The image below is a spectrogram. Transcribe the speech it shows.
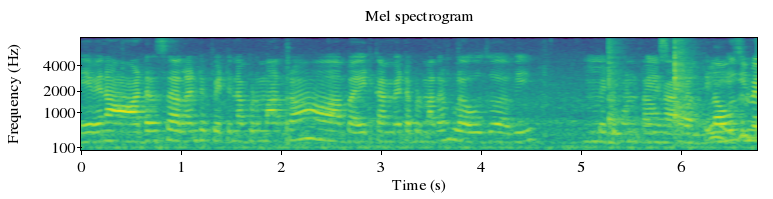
ఏవైనా ఆర్డర్స్ అలాంటివి పెట్టినప్పుడు మాత్రం బయటకు అమ్మేటప్పుడు మాత్రం గ్లౌజ్ అవి పెట్టుకుంటాం కాబట్టి గ్లౌజులు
